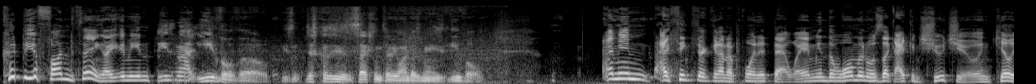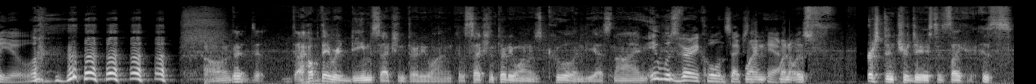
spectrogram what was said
could be a fun thing. Like, I mean, He's not evil, though. He's, just because he's in Section 31 doesn't mean he's evil. I mean, I think they're gonna point it that way. I mean, the woman was like, "I can shoot you and kill you." Oh, I hope they redeem Section 31 because Section 31 was cool in DS9. it was very cool in section. when yeah. when it was first introduced, it's like is,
